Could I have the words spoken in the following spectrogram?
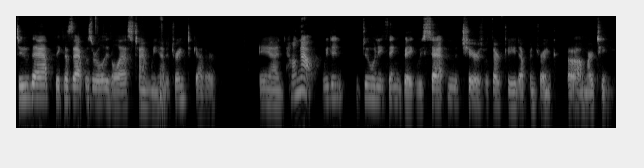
do that because that was really the last time we had a drink together and hung out. We didn't do anything big. We sat in the chairs with our feet up and drank a martini.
